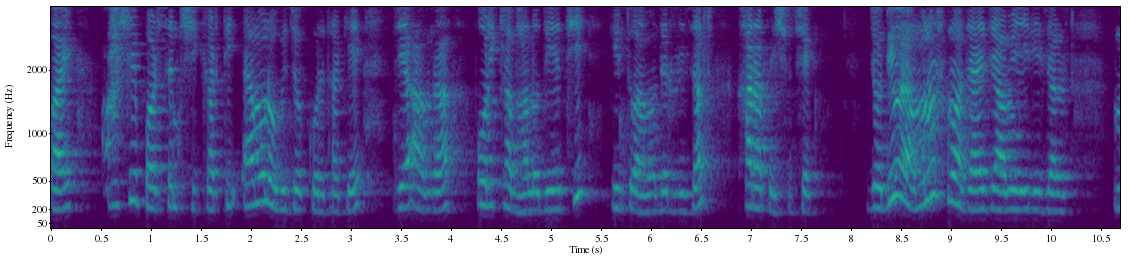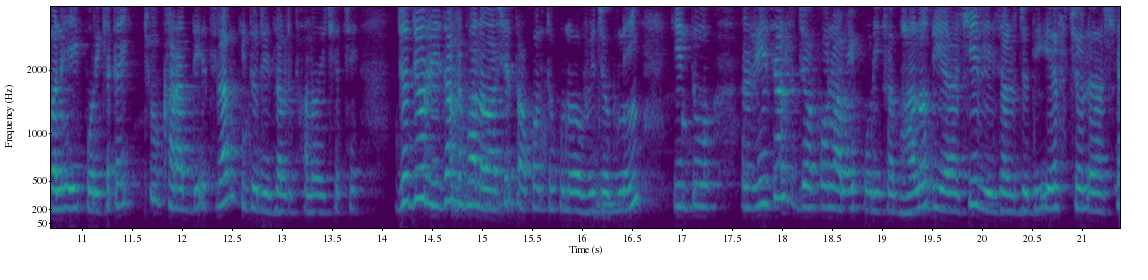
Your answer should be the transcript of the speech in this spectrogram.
প্রায় আশি পার্সেন্ট শিক্ষার্থী এমন অভিযোগ করে থাকে যে আমরা পরীক্ষা ভালো দিয়েছি, কিন্তু আমাদের রেজাল্ট খারাপ এসেছে। যদিও এমনও শোনা যায় যে আমি এই রেজাল্ট মানে এই পরীক্ষাটা একটু খারাপ দিয়েছিলাম, কিন্তু রেজাল্ট ভালো এসেছে। যদিও রেজাল্ট ভালো আসে, তখন তো কোনো অভিযোগ নেই, কিন্তু রেজাল্ট যখন আমি পরীক্ষা ভালো দিয়ে আসি রেজাল্ট যদি এফ চলে আসে,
